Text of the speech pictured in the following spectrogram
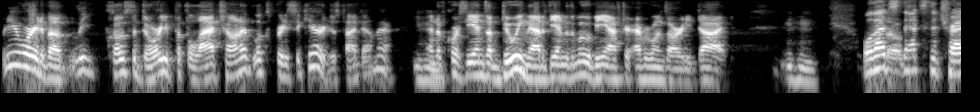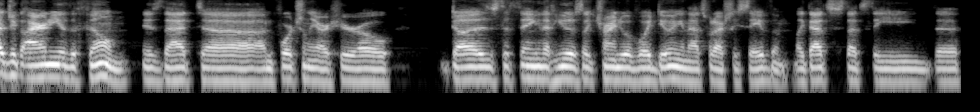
What are you worried about? Leave, close the door. You put the latch on it. Looks pretty secure. Just tied down there. Mhm. And of course, he ends up doing that at the end of the movie after everyone's already died. hmm Well, that's So- that's the tragic irony of the film is that uh, unfortunately our hero does the thing that he was like trying to avoid doing, and that's what actually saved them. Like that's that's the the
